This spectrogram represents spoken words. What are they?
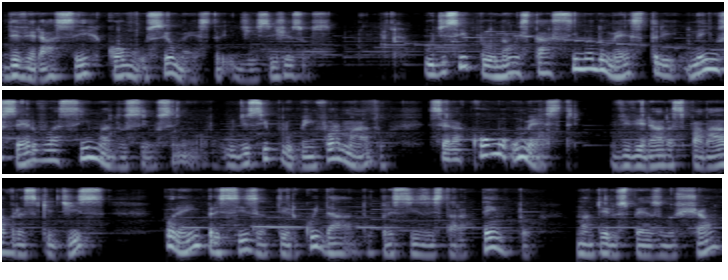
deverá ser como o seu mestre, disse Jesus. O discípulo não está acima do mestre, nem o servo acima do seu senhor. O discípulo bem formado será como o mestre, viverá as palavras que diz, porém precisa ter cuidado, precisa estar atento, manter os pés no chão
